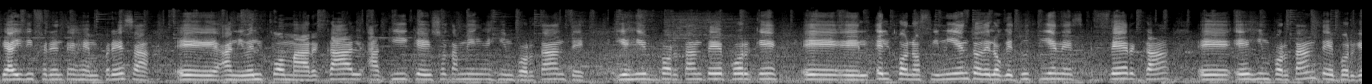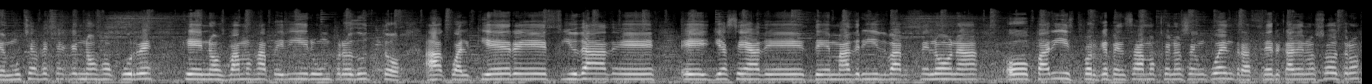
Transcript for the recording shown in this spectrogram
que hay diferentes empresas eh, a nivel comarcal aquí, que eso también es importante. Y es importante porque eh, el, conocimiento de lo que tú tienes cerca eh, es importante, porque muchas veces nos ocurre que nos vamos a pedir un producto a cualquier eh, ciudad, eh, eh, ya sea de, Madrid, Barcelona o París, porque pensamos que no se encuentra cerca de nosotros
